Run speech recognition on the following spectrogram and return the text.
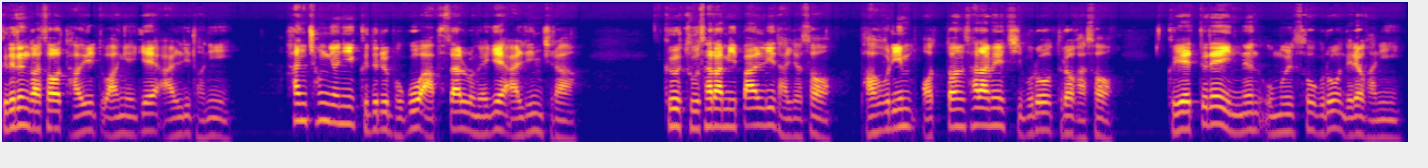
그들은 가서 다윗 왕에게 알리더니 한 청년이 그들을 보고 압살롬에게 알린지라 그 두 사람이 빨리 달려서 바후림 어떤 사람의 집으로 들어가서 그의 뜰에 있는 우물 속으로 내려가니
